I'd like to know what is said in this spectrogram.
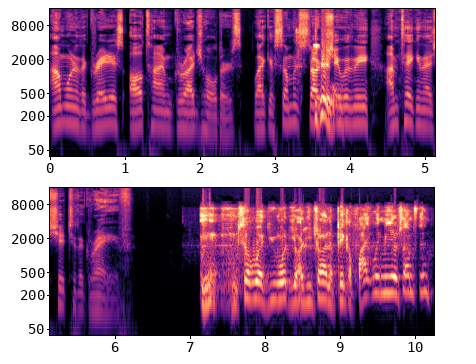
I'm one of the greatest all-time grudge holders. Like if someone starts shit with me, I'm taking that shit to the grave. so what? You want? Are you trying to pick a fight with me or something?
